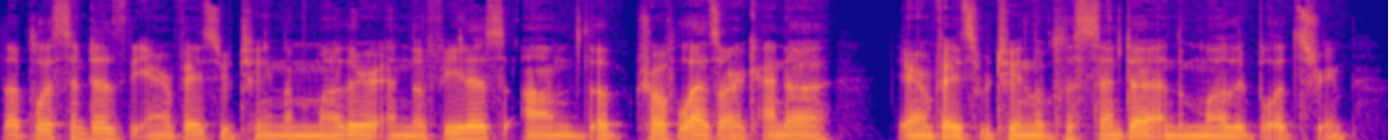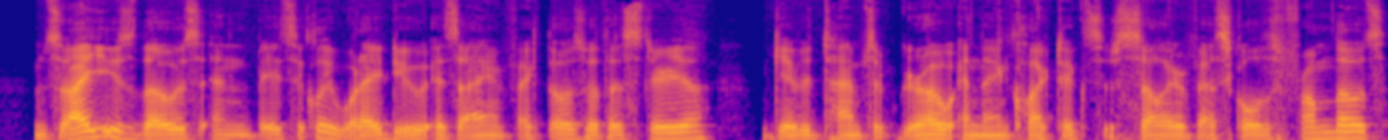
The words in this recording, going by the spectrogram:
the placenta is the interface between the mother and the fetus, um, the trophoblasts are kind of the interface between the placenta and the mother bloodstream. So I use those, and basically what I do is I infect those with Listeria, give it time to grow, and then collect extracellular vesicles from those.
